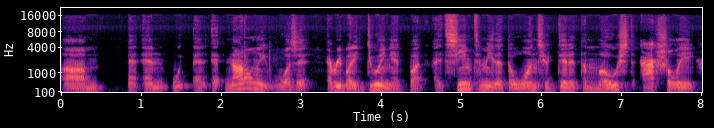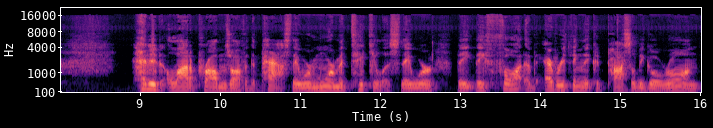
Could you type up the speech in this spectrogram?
um, and, and, we, and not only was it everybody doing it, but it seemed to me that the ones who did it the most actually headed a lot of problems off at the pass. They were more meticulous. They were they they thought of everything that could possibly go wrong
